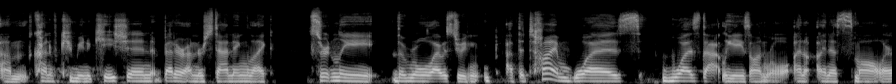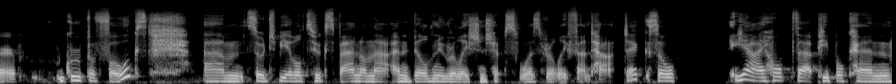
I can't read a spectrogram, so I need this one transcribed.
um, kind of communication, better understanding, like certainly the role I was doing at the time was was that liaison role in, in a smaller group of folks. Um, so to be able to expand on that and build new relationships was really fantastic. So yeah, I hope that people can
